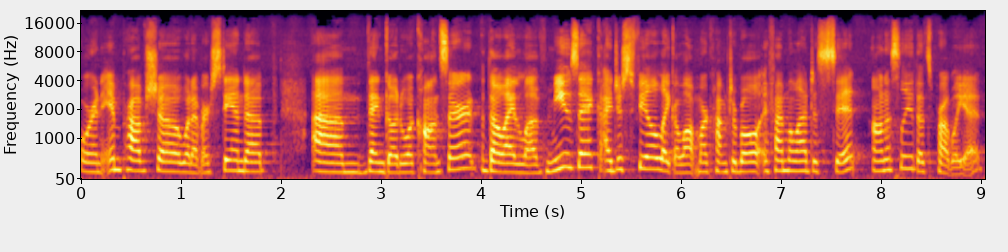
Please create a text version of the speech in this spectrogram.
or an improv show, whatever, stand up. Um, than go to a concert. Though I love music, I just feel like a lot more comfortable if I'm allowed to sit. Honestly, that's probably it.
